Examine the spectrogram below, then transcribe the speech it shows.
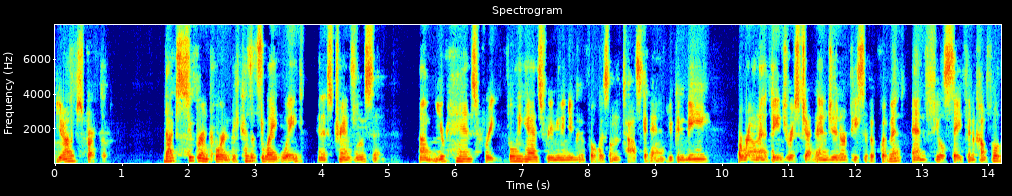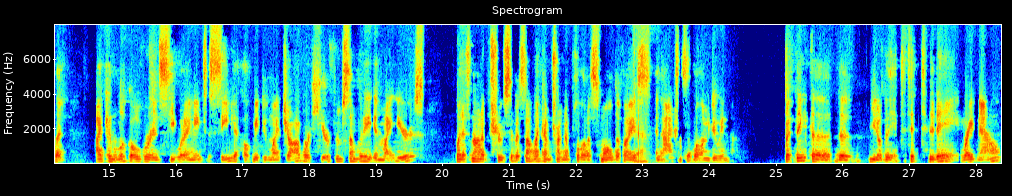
you're not obstructed. That's super important because it's lightweight and it's translucent. Um, you're hands free, fully hands free, meaning you can focus on the task at hand. You can be around that dangerous jet engine or piece of equipment and feel safe and comfortable that I can look over and see what I need to see to help me do my job or hear from somebody in my ears, but it's not obtrusive. It's not like I'm trying to pull out a small device yeah. and access it while I'm doing that. But I think the the you know the, t- today right now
